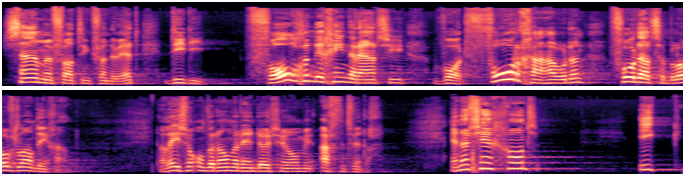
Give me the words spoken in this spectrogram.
samenvatting van de wet die die volgende generatie wordt voorgehouden voordat ze beloofd land ingaan. Dan lezen we onder andere in Deuteronomium 28. En dan zegt God, ik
